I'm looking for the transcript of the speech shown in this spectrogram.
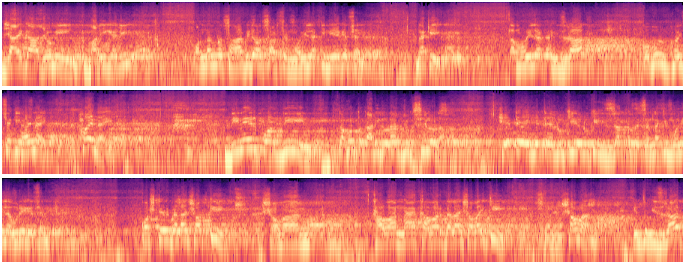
জায়গা জমি বাড়ি গাড়ি অন্যান্য সাহাবিরাও ছাড়ছেন। মহিলা কি নিয়ে গেছেন? নাকি? তা মহিলার হিজরাত কবুল হয়েছে কি? হয় নাই? হয় নাই। দিনের পর দিন তখন তো গাড়ি ঘোড়ার যুগ ছিল না। হেঁটে হেঁটে লুকিয়ে লুকিয়ে হিজরত করেছেন নাকি মহিলা উড়ে গেছেন? কষ্টের বেলায় সব কি? সমান। খাওয়ার না খাওয়ার বেলায় সবাই কি? সমান। কিন্তু হিজরত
